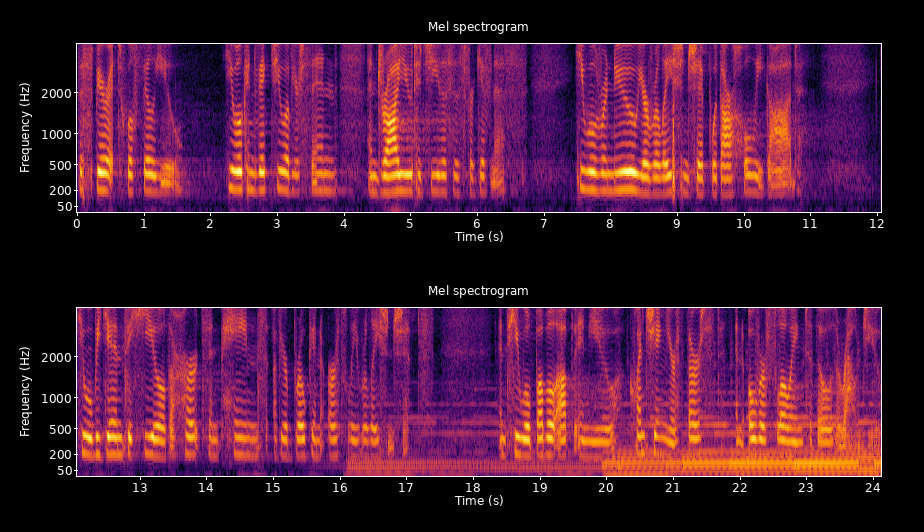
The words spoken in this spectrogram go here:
The Spirit will fill you. He will convict you of your sin and draw you to Jesus' forgiveness. He will renew your relationship with our holy God. He will begin to heal the hurts and pains of your broken earthly relationships. And He will bubble up in you, quenching your thirst and overflowing to those around you.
